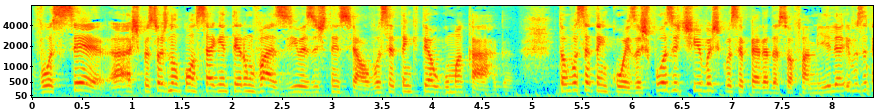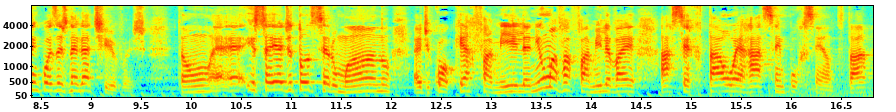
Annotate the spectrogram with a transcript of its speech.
Você, as pessoas não conseguem ter um vazio existencial. Você tem que ter alguma carga. Então você tem coisas positivas que você pega da sua família e você tem coisas negativas. Então, é, é isso aí é de todo ser humano, é de qualquer família. Nenhuma família vai acertar ou errar 100%, tá?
